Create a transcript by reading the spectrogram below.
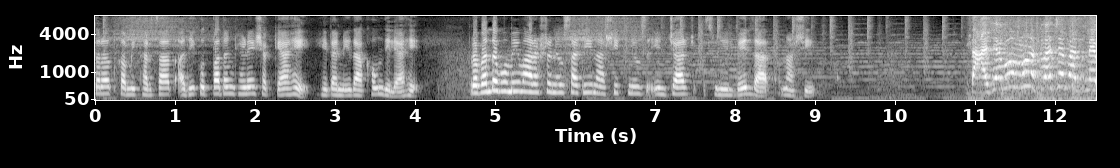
करत कमी खर्चात अधिक उत्पादन घेणे शक्य आहे हे त्यांनी दाखवून दिले आहे. प्रबंधभूमी महाराष्ट्र न्यूजसाठी नाशिक न्यूज इन्चार्ज सुनील बेलदार नाशिक. ताज्या व महत्त्वाच्या बातम्या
